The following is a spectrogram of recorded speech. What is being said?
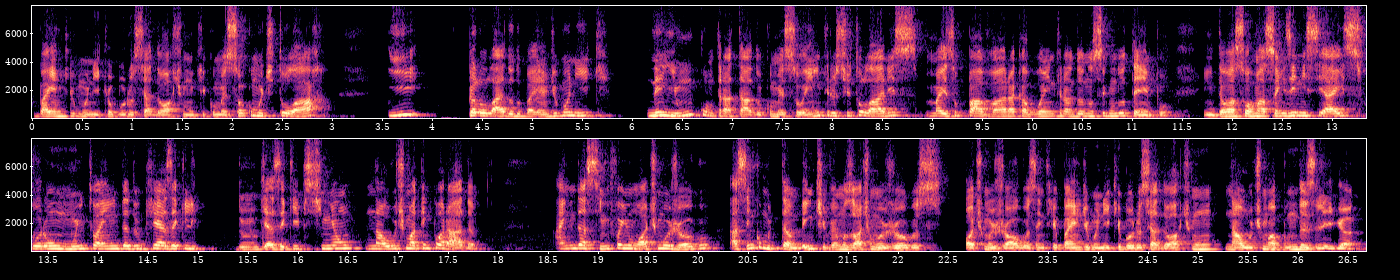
Bayern de Munique ou Borussia Dortmund que começou como titular. E pelo lado do Bayern de Munique, nenhum contratado começou entre os titulares, mas o Pavar acabou entrando no segundo tempo. Então as formações iniciais foram muito ainda do que as, do que as equipes tinham na última temporada ainda assim foi um ótimo jogo, assim como também tivemos ótimos jogos, ótimos jogos entre Bayern de Munique e Borussia Dortmund na última Bundesliga.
